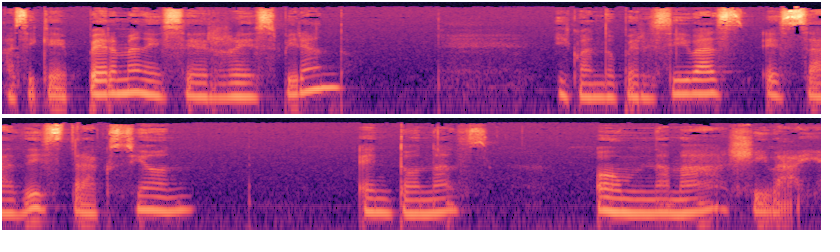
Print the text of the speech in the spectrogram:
Así que permanece respirando y cuando percibas esa distracción, entonas Om Namah Shivaya.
